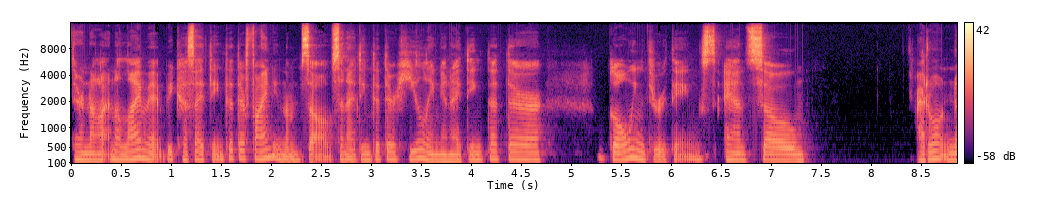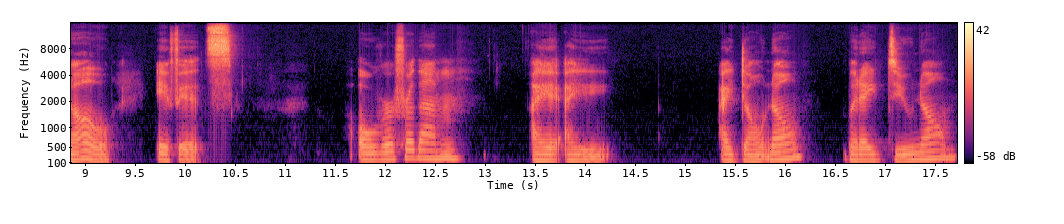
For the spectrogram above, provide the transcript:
they're not in alignment because I think that they're finding themselves and I think that they're healing and I think that they're going through things. And so I don't know if it's over for them I I I don't know, but I do know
